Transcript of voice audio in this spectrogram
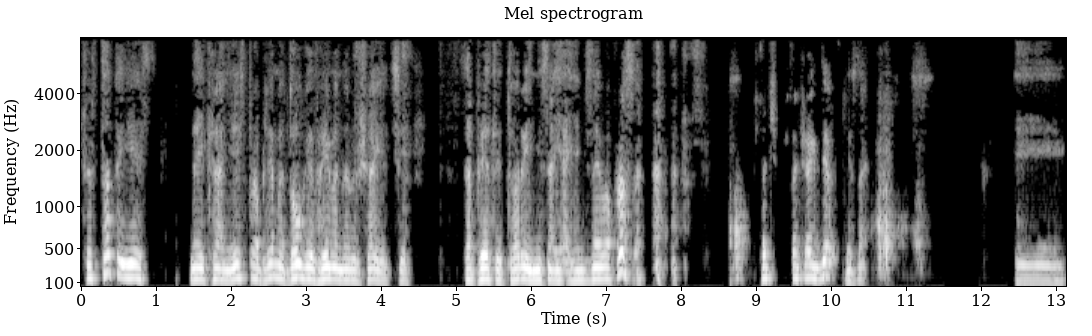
что что-то есть на экране, есть проблема, долгое время нарушаете запреты Торы, и не знаю, я, не знаю вопроса. Что, что человек делает, не знаю. И...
